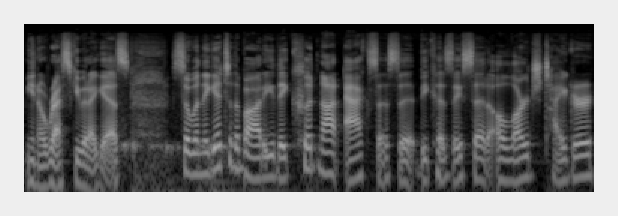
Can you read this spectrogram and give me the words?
you know, rescue it, I guess. So when they get to the body, they could not access it because they said a large tiger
